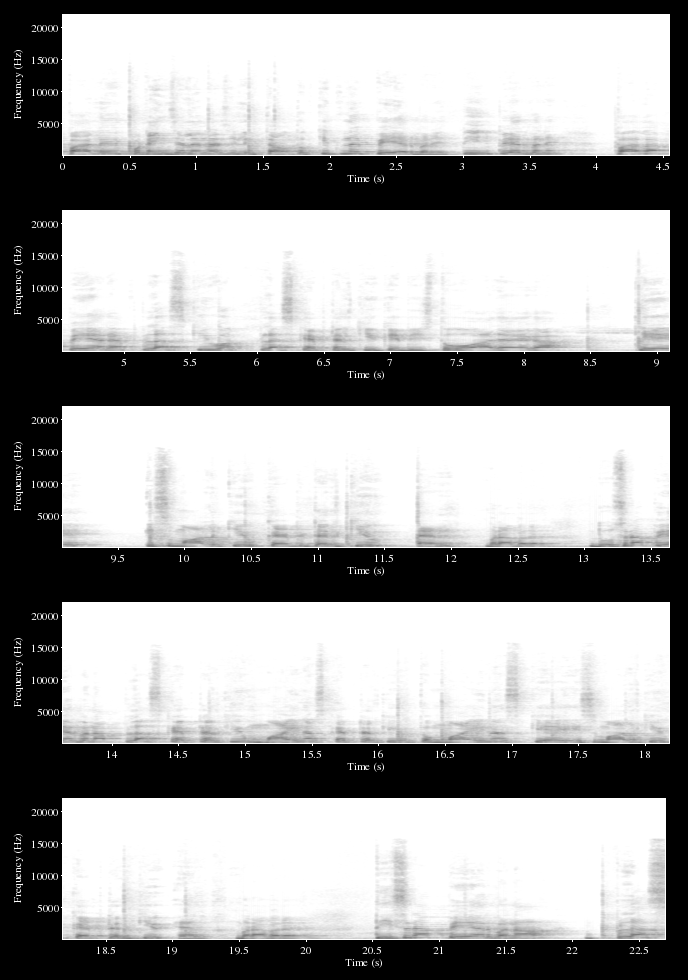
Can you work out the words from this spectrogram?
पहले पोटेंशियल एनर्जी लिखता हूँ तो कितने पेयर बने? तीन पेयर बने। पहला पेयर है प्लस क्यू और प्लस कैपिटल क्यू के बीच। तो वो आ जाएगा K small Q capital Q L बराबर है। दूसरा पेयर बना plus capital Q minus capital Q तो minus K small Q capital Q L बराबर है। तीसरा पेयर बना प्लस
